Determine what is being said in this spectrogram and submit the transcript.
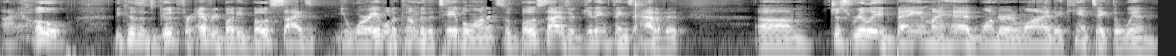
I hope, because it's good for everybody. Both sides were able to come to the table on it, so both sides are getting things out of it. Um, just really banging my head, wondering why they can't take the win.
